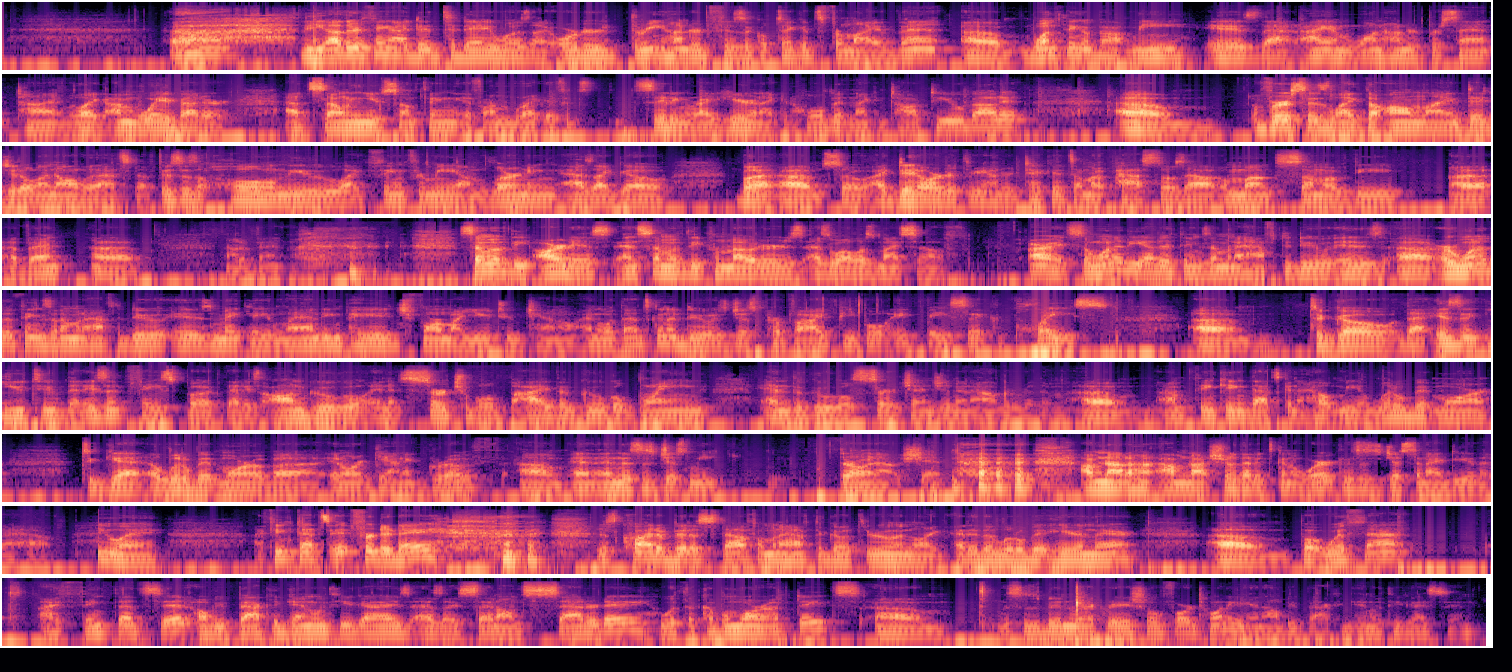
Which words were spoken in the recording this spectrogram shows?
Uh, the other thing I did today was I ordered 300 physical tickets for my event. Um, one thing about me is that I am 100% time, like I'm way better at selling you something if I'm right, if it's sitting right here and I can hold it and I can talk to you about it. Um, versus like the online digital and all of that stuff. This is a whole new like thing for me. I'm learning as I go. But um, so I did order 300 tickets. I'm gonna pass those out amongst some of the uh, event. Uh, not event, some of the artists and some of the promoters as well as myself. All right, so one of the other things I'm gonna have to do is, uh, or one of the things that I'm gonna have to do is make a landing page for my YouTube channel. And what that's gonna do is just provide people a basic place um, to go that isn't YouTube, that isn't Facebook, that is on Google and is searchable by the Google brain and the Google search engine and algorithm. Um, I'm thinking that's gonna help me a little bit more to get a little bit more of a, an organic growth. Um, and, and this is just me throwing out shit. I'm not, I'm not sure that it's to work. This is just an idea that I have. Anyway, I think that's it for today. There's quite a bit of stuff. I'm to have to go through and like edit a little bit here and there. Um, but with that, I think that's it. I'll be back again with you guys, as I said, on Saturday with a couple more updates. Um, this has been Recreational 420, and I'll be back again with you guys soon.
